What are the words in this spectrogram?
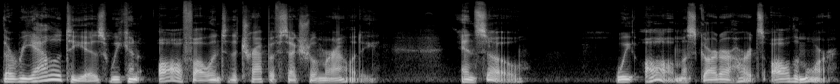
The reality is we can all fall into the trap of sexual immorality. And so, we all must guard our hearts all the more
